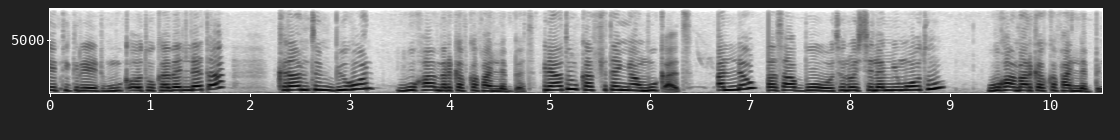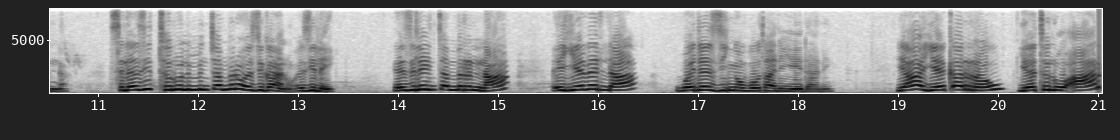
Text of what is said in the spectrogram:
ሴንቲግሬድ ሙቀቱ ከበለጠ ክረምትም ቢሆን ውሃ መርከፍከፍ አለበት። ምክንያቱም ከፍተኛ ሙቀት አለው ተሳቢ ትሎች ስለሚሞቱ ውሃ ማርከፍከፍ አለብና፣ ስለዚህ ትሉን የምንጨምረው እዚህ ጋር ነው። እዚህ ላይ እዚህ ላይ እንጨምርና እየበላ ወደዚህኛው ቦታ ላይ ይሄዳ ነኝ ያ የቀረው የትሉ አር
